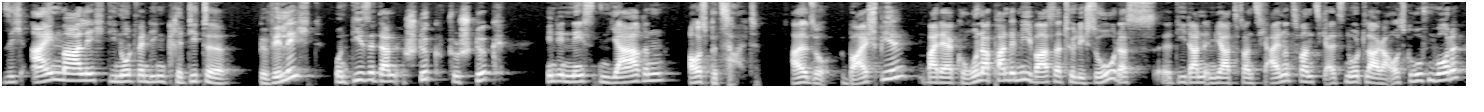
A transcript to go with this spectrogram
sich einmalig die notwendigen Kredite bewilligt und diese dann Stück für Stück in den nächsten Jahren ausbezahlt. Also Beispiel, bei der Corona-Pandemie war es natürlich so, dass äh, die dann im Jahr 2021 als Notlage ausgerufen wurde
